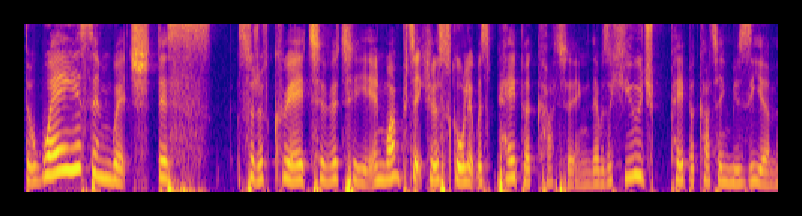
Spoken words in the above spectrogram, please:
the ways in which this sort of creativity. In one particular school, it was paper cutting. There was a huge paper cutting museum.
